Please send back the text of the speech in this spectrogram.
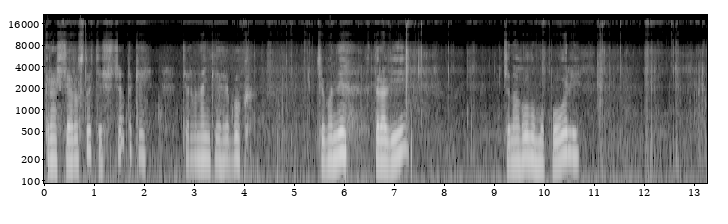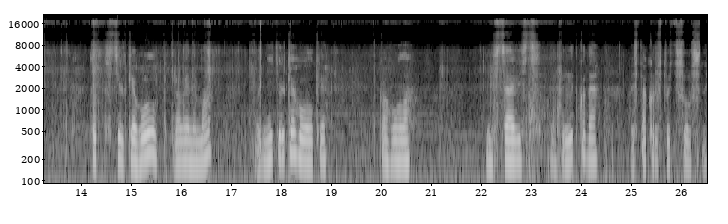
краще ростуть. Ще такий червоненький грибок. Чи вони в траві, чи на голому полі. Тут стільки голок, трави нема. Одні тільки голки. Така гола місцевість. Рідко де ось так ростуть сосни.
